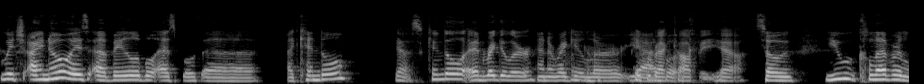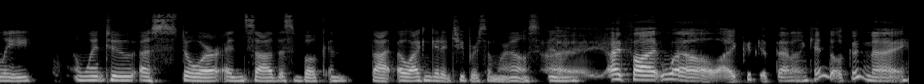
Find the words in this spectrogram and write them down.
which I know is available as both a a Kindle yes, Kindle and regular and a regular paperback book. copy. Yeah. So you cleverly went to a store and saw this book and thought, "Oh, I can get it cheaper somewhere else." And I, I thought, well, I could get that on Kindle, couldn't I?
